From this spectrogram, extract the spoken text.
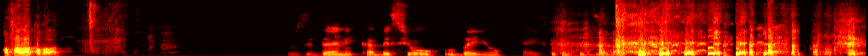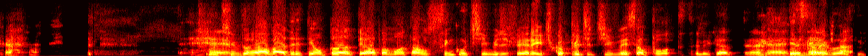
pode falar, pode falar. O Zidane cabeceou o Bale. É isso que eu tenho pra dizer. O É. time do Real Madrid tem um plantel pra montar uns cinco times diferentes competitivos. Esse é o ponto, tá ligado? É, Esse é o é, negócio.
